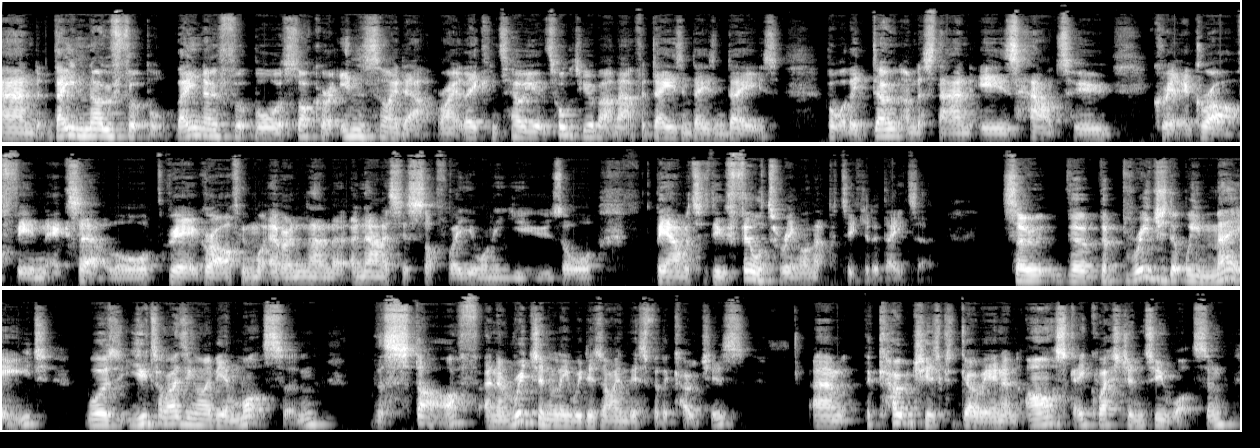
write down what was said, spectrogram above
and they know football. They know football or soccer inside out, right? They can tell you and talk to you about that for days and days and days. But what they don't understand is how to create a graph in Excel or create a graph in whatever analysis software you want to use or be able to do filtering on that particular data. So the, the bridge that we made was utilizing IBM Watson, the staff, and originally we designed this for the coaches. Um, the coaches could go in and ask a question to Watson.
